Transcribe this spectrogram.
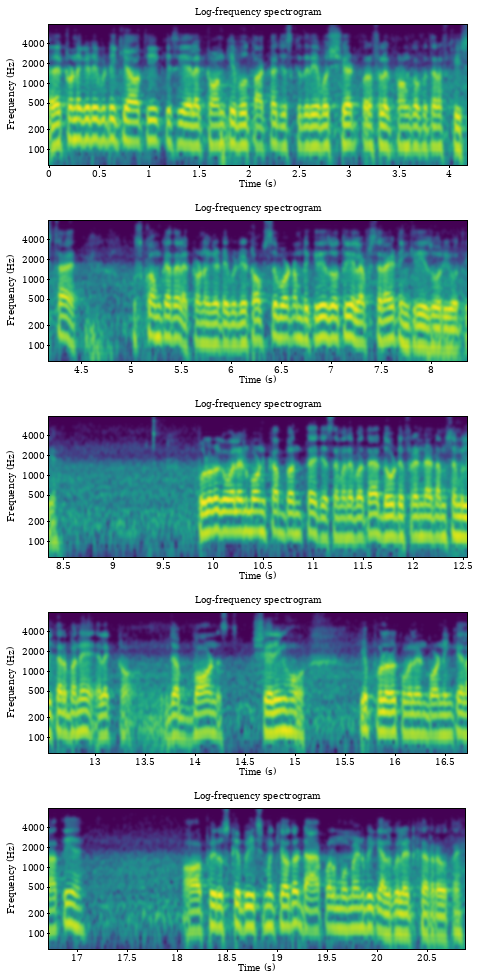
इलेक्ट्रोनेगेटिविटी क्या होती है? किसी इलेक्ट्रॉन की वो ताकत जिसके ज़रिए वो शेड पर इलेक्ट्रॉन को अपनी तरफ़ खींचता है। उसको हम कहते हैं इलेक्ट्रोनेगेटिविटी टॉप से बॉटम डिक्रीज होती है लेफ़्ट से राइट इंक्रीज हो रही होती है. पोलर कोवेलेंट बॉन्ड कब बनता है? जैसे मैंने बताया, दो डिफरेंट आइटम से मिलकर बने इलेक्ट्रॉन जब बॉन्ड शेयरिंग हो, ये पोलर कोवेलेंट बॉन्डिंग कहलाती है. और फिर उसके बीच में क्या होता है? डायपोल मूवमेंट भी कैलकुलेट कर रहे होते हैं.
